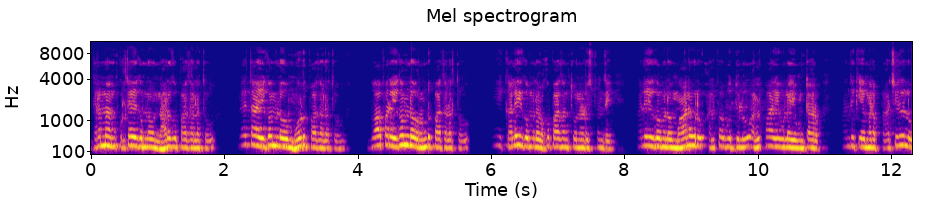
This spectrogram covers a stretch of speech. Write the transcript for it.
ధర్మం కృతయుగంలో నాలుగు పాదాలతో త్రేతాయుగంలో మూడు పాదాలతో ద్వాపర యుగంలో రెండు పాదాలతో ఈ కలియుగంలో ఒక పాదంతో నడుస్తుంది. కలియుగంలో మానవులు అల్పబుద్ధులు అల్పాయువులై ఉంటారు. అందుకే మన ప్రాచీనులు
